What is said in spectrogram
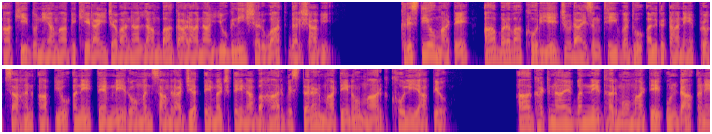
આખી દુનિયામાં વિખેરાઈ જવાના લાંબા ગાળાના યુગની શરૂઆત દર્શાવી. ખ્રિસ્તીઓ માટે આ બળવાખોરીએ જુડાઇઝમથી વધુ અલગતાને પ્રોત્સાહન આપ્યું અને તેમને રોમન સામ્રાજ્ય તેમજ તેના બહાર વિસ્તરણ માટેનો માર્ગ ખોલી આપ્યો. આ ઘટનાએ બંને ધર્મો માટે ઊંડા અને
